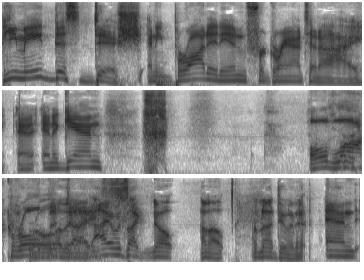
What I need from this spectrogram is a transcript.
he made this dish and he brought it in for Grant and I. And, and again, old Lock rolled Roll the the dice. dice. I was like, no, I'm out. I'm not doing it. And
